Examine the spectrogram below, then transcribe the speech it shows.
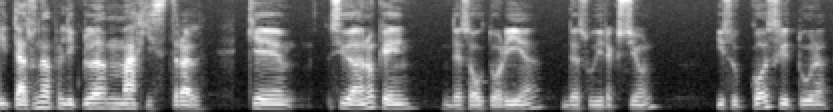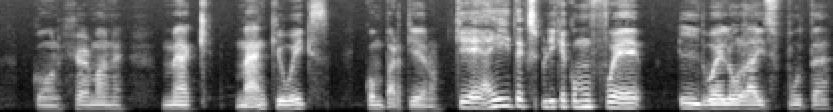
y te hace una película magistral. Que Ciudadano Kane, de su autoría, de su dirección y su coescritura con Herman Mac Mankiewicz compartieron. Que ahí te explica cómo fue el duelo, la disputa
